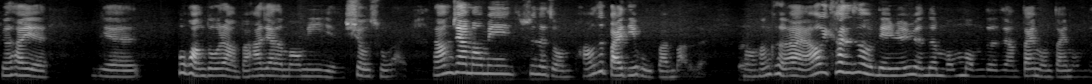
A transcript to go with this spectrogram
觉得他也也。不遑多让，把他家的猫咪也秀出来。然后他们家猫咪是那种好像是白底虎斑吧，对不对？哦，很可爱。然后一看是那种脸圆圆的、萌萌的，这样呆萌呆萌的。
